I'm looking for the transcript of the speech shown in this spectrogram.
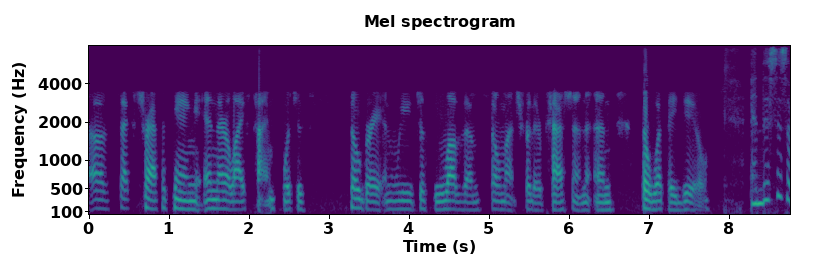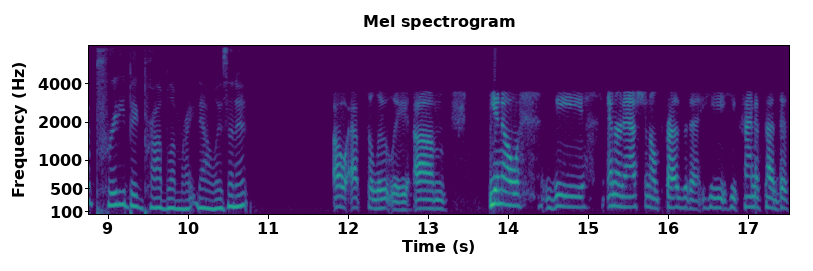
of sex trafficking in their lifetime, which is so great, and we just love them so much for their passion and for what they do. And this is a pretty big problem right now, isn't it? Oh, absolutely. Um, you know, the international president, he, he kind of had this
